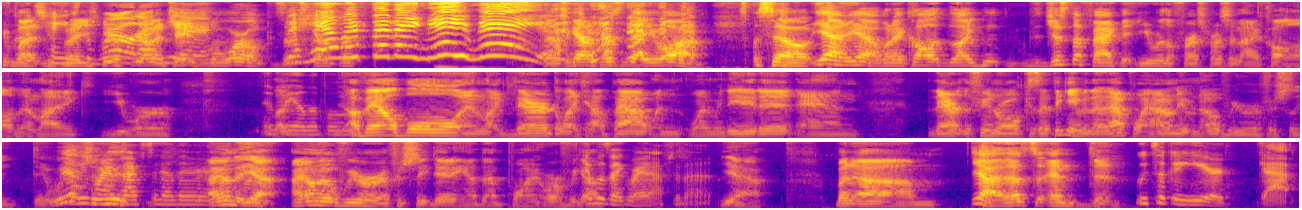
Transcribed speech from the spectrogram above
but, but you're gonna change here. the world. The kind said they need me! That's the kind of person that you are. So yeah, yeah. When I called, like, just the fact that you were the first person that I called, and like you were like, Available. available, and like there to like help out when when we needed it, and there at the funeral. Because I think even at that point, I don't even know if we were officially. We we actually? weren't back together. I don't know. Yeah, I don't know if we were officially dating at that point, or if we got. It was like right after that. yeah, but um, yeah. That's and the We took a year gap,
